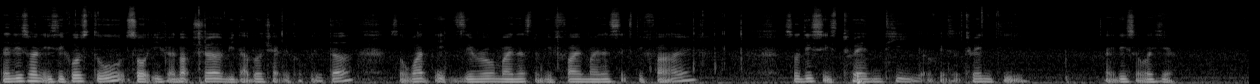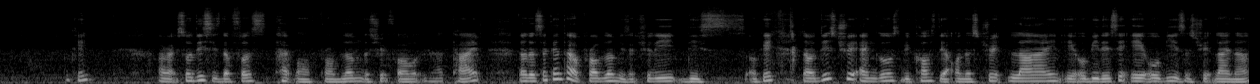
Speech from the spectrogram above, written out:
Then this one is equals to, so if you're not sure, we double check the calculator. So 180 minus 95 minus 65. So this is 20. Okay, so 20. Like this over here. Okay. Alright, so this is the first type of problem, the straightforward type. Now the second type of problem is actually this, okay? Now these three angles, because they are on a straight line, AOB, they say AOB is a straight line, uh,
